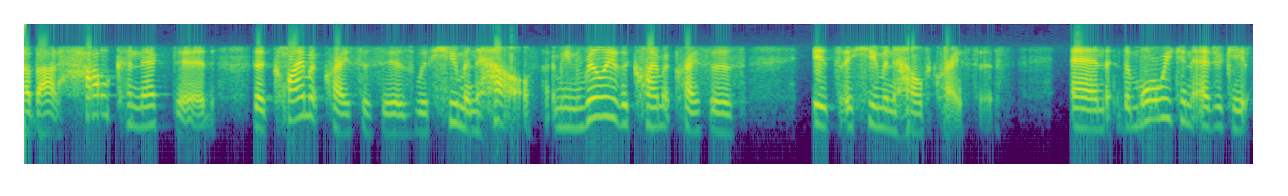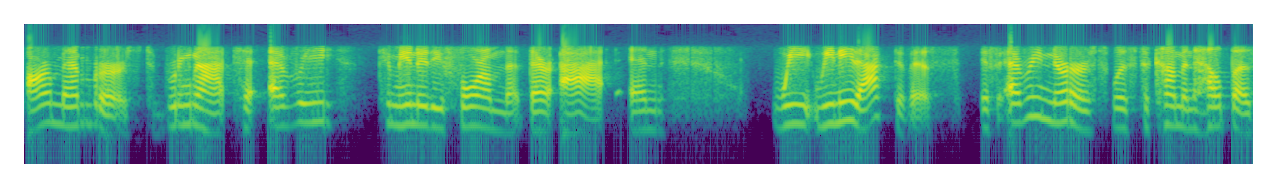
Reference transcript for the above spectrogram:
about how connected the climate crisis is with human health. I mean, really, the climate crisis, it's a human health crisis. And the more we can educate our members to bring that to every community forum that they're at, and we, we need activists. If every nurse was to come and help us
